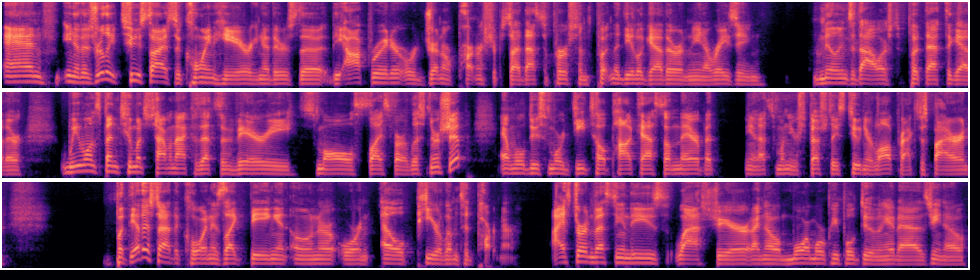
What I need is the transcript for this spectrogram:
And you know, there's really two sides to coin here. You know, there's the the operator or general partnership side. That's the person putting the deal together and you know raising millions of dollars to put that together. We won't spend too much time on that because that's a very small slice of our listenership, and we'll do some more detailed podcasts on there. But you know, that's one of your specialties too in your law practice, Byron. But the other side of the coin is like being an owner or an LP or limited partner. I started investing in these last year, and I know more and more people doing it as you know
